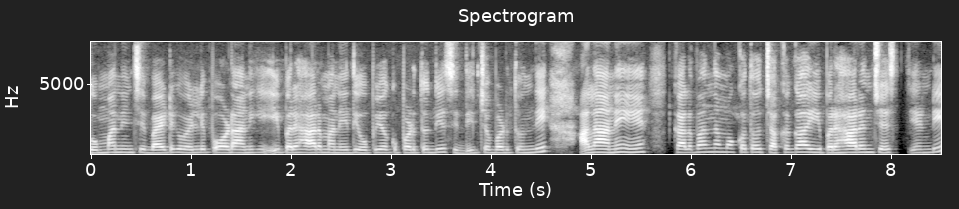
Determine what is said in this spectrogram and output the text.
గుమ్మ నుంచి బయటకు వెళ్ళిపోవడానికి ఈ పరిహారం అనేది ఉపయోగపడుతుంది సిద్ధించబడుతుంది. అలానే కలబంద మొక్కతో చక్కగా ఈ పరిహారం చేయండి.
